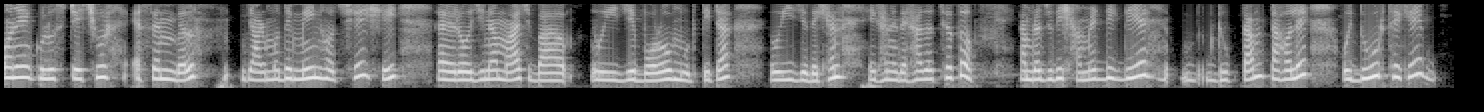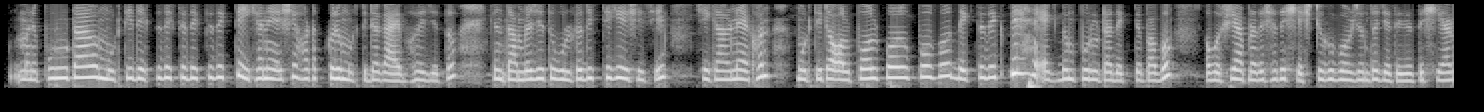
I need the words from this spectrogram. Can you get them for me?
অনেকগুলো স্ট্যাচুর অ্যাসেম্বল যার মধ্যে মেইন হচ্ছে সেই রোজিনা মাছ বা ওই যে বড় মূর্তিটা, ওই যে দেখেন, এখানে দেখা যাচ্ছে তো, আমরা যদি সামনের দিক দিয়ে ঢুকতাম তাহলে ওই দূর থেকে মানে পুরোটা মূর্তি দেখতে দেখতে দেখতে দেখতে এখানে এসে হঠাৎ করে মূর্তিটা গায়েব হয়ে যেত। কিন্তু আমরা যেহেতু উল্টো দিক থেকে এসেছি, সেই কারণে এখন মূর্তিটা অল্প অল্প অল্প অল্প দেখতে দেখতে একদম পুরোটা দেখতে পাবো। অবশ্যই আপনাদের সাথে শেষটুকু পর্যন্ত যেতে যেতে শেয়ার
